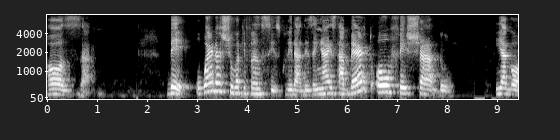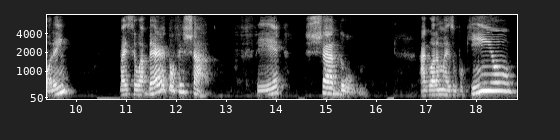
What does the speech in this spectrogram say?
rosa. B. O guarda-chuva que Francisco irá desenhar está aberto ou fechado? E agora, hein? Vai ser o aberto ou fechado? Fechado. Agora mais um pouquinho.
